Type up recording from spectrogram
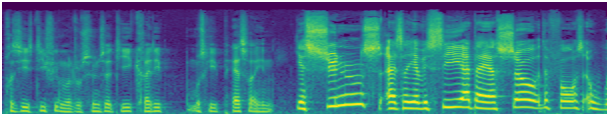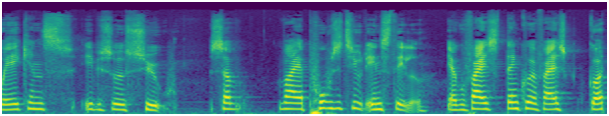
præcis de filmer, du synes, at de ikke rigtig måske passer ind? Jeg synes, altså jeg vil sige, at da jeg så The Force Awakens episode 7, så var jeg positivt indstillet. Jeg kunne faktisk, den kunne jeg faktisk godt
